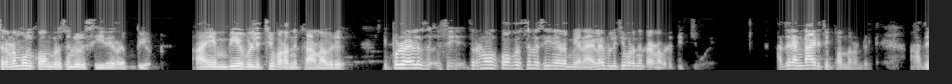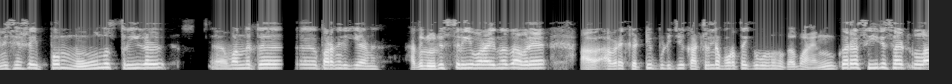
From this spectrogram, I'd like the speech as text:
തൃണമൂൽ കോൺഗ്രസിന്റെ ഒരു സീനിയർ എം പി ഉണ്ട്. ആ എം പിയെ വിളിച്ചു പറഞ്ഞിട്ടാണ് അവർ ഇപ്പോഴും അയാൾ തൃണമൂൽ കോൺഗ്രസിന്റെ സീനിയർ എം ആണ് അയാളെ വിളിച്ചു പറഞ്ഞിട്ടാണ് അവർ തിരിച്ചുപോയത് അത് രണ്ടായിരത്തി പന്ത്രണ്ടിൽ. അതിനുശേഷം ഇപ്പം മൂന്ന് സ്ത്രീകൾ വന്നിട്ട് പറഞ്ഞിരിക്കുകയാണ്. അതിലൊരു സ്ത്രീ പറയുന്നത് അവരെ അവരെ കെട്ടിപ്പിടിച്ച് കട്ടിലിന്റെ പുറത്തേക്ക് വീണു. അത് ഭയങ്കര സീരിയസ് ആയിട്ടുള്ള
